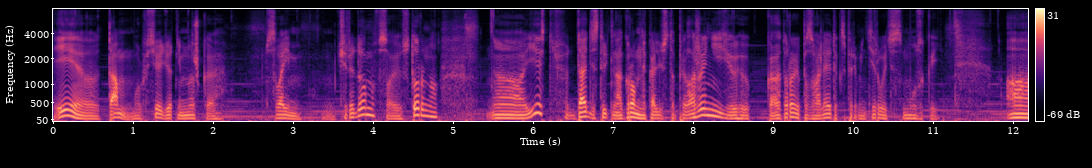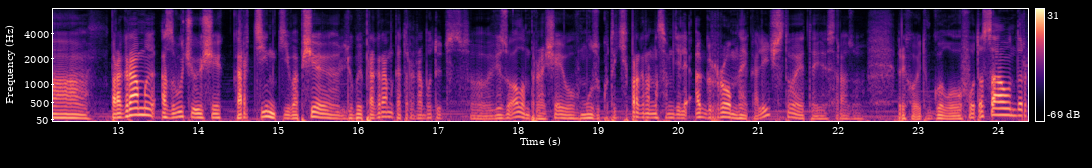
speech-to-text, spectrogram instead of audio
И э, там все идет немножко своим чередом в свою сторону. А, есть, да, действительно огромное количество приложений, э, которые позволяют экспериментировать с музыкой. Программы, озвучивающие картинки, и вообще любые программы, которые работают с э, визуалом, превращая его в музыку. Таких программ на самом деле огромное количество. Это и сразу приходит в голову фотосаундер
